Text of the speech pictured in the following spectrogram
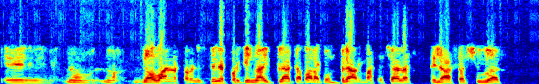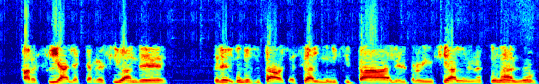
eh, no, no, no van las organizaciones porque no hay plata para comprar, más allá de las, de las ayudas parciales que reciban de los distintos estados, ya sea el municipal, el provincial, el nacional, ¿no?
